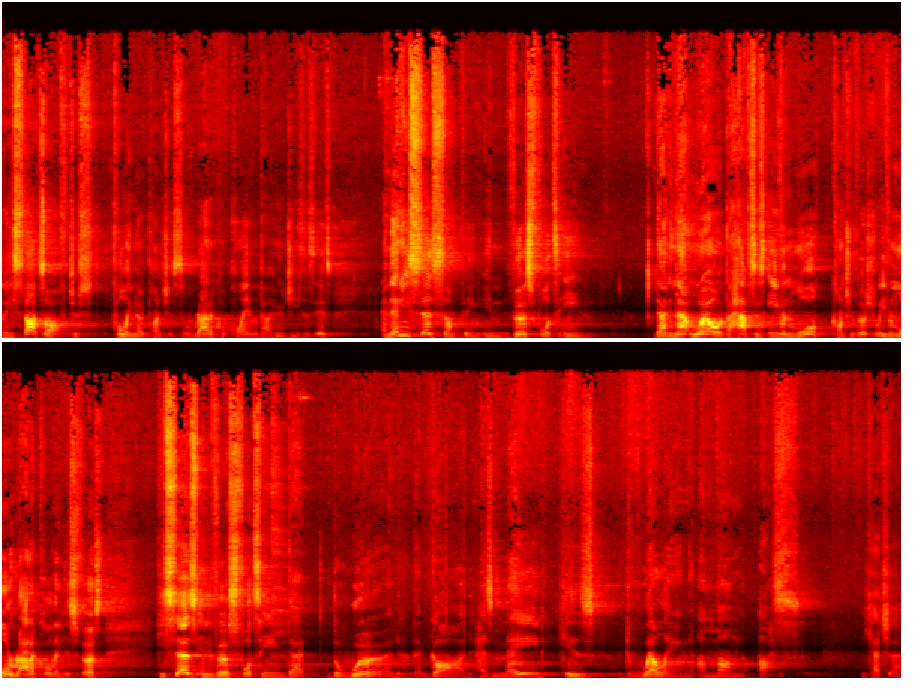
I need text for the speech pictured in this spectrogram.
So he starts off just pulling no punches, a radical claim about who Jesus is. And then he says something in verse 14 that in that world perhaps is even more controversial, even more radical than his first. He says in verse 14 that the Word, that God has made his dwelling among us. You catch that?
